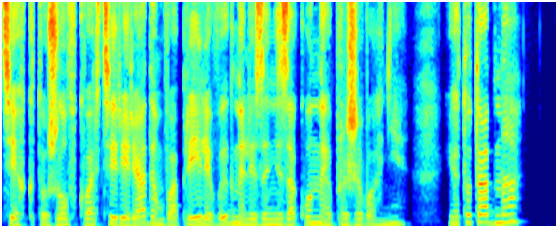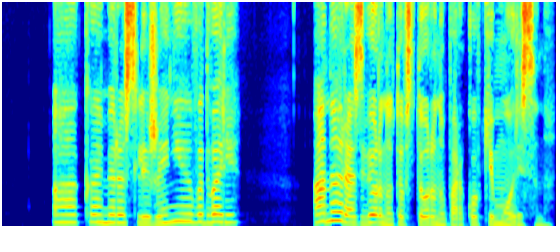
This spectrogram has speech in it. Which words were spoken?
Тех, кто жил в квартире рядом в апреле, выгнали за незаконное проживание. Я тут одна. А камера слежения во дворе? Она развернута в сторону парковки Моррисона.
